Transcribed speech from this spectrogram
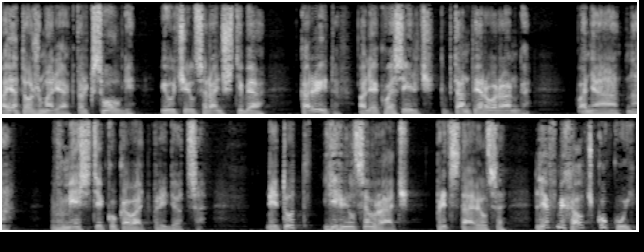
А я тоже моряк, только с Волги, и учился раньше тебя. Корытов Олег Васильевич, капитан первого ранга. Понятно. Вместе куковать придется. И тут явился врач, представился. Лев Михайлович Кукуй,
